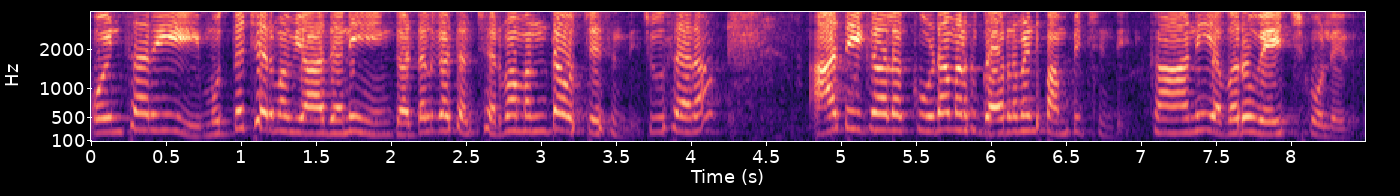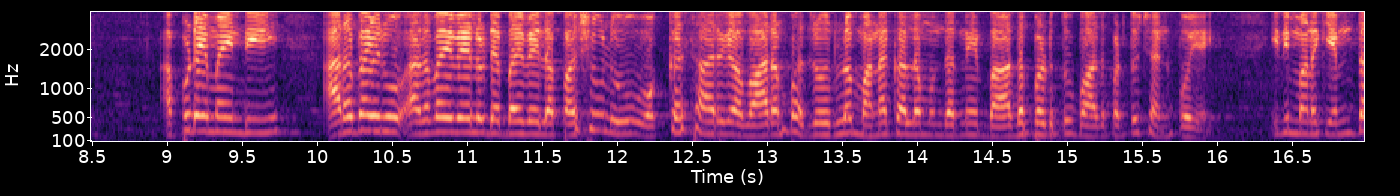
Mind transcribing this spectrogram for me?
పోయినసారి ముద్ద చర్మ వ్యాధి అని గడ్డలు గడ్డలు చర్మం అంతా వచ్చేసింది. చూసారా? ఆ టీకాలకు కూడా మనకు గవర్నమెంట్ పంపించింది. కానీ ఎవరూ వేయించుకోలేదు. అప్పుడేమైంది? అరవై రూ అరవై వేలు డెబ్బై వేల పశువులు ఒక్కసారిగా వారం పది రోజుల్లో మన కళ్ళ ముందరనే బాధపడుతూ బాధపడుతూ చనిపోయాయి. ఇది మనకి ఎంత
